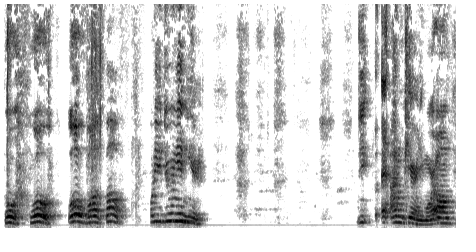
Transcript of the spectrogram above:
Whoa, whoa, whoa, Bob, Bob, what are you doing in here? Do you, I don't care anymore. Um,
